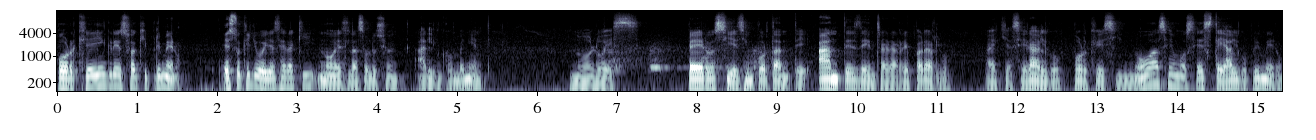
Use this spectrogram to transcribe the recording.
¿Por qué ingreso aquí primero? Esto que yo voy a hacer aquí no es la solución al inconveniente. No lo es. Pero sí es importante, antes de entrar a repararlo, hay que hacer algo, porque si no hacemos este algo primero,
